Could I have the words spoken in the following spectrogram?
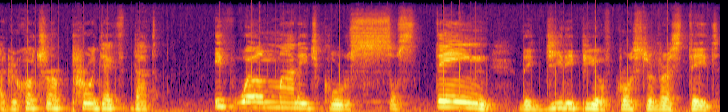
agricultural projects that, if well managed, could sustain the GDP of Cross River State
